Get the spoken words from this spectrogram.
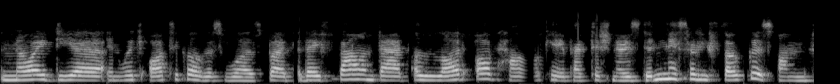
no idea in which article this was, but they found that a lot of healthcare practitioners didn't necessarily focus on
